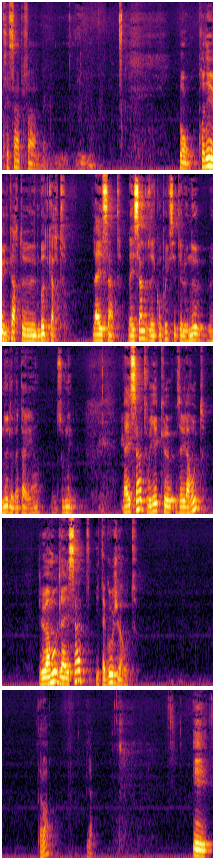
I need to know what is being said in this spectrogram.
très simple. Enfin, bon, prenez une carte, une bonne carte, la S-Sainte. La S-Sainte, vous avez compris que c'était le nœud, le nœud de la bataille, hein, vous vous souvenez. La S-Sainte, vous voyez que vous avez la route, le hameau de la S-Sainte est à gauche de la route. Ça va? Bien. Et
